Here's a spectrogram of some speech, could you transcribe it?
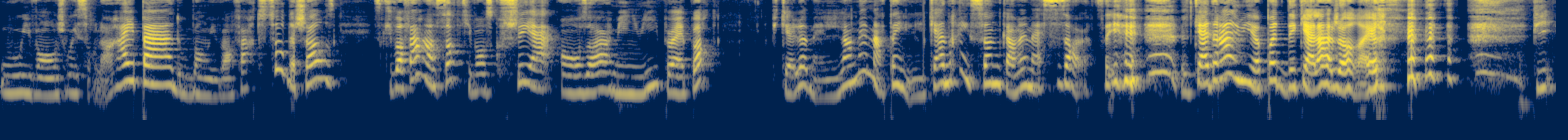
ou ils vont jouer sur leur iPad ou bon, ils vont faire toutes sortes de choses. Ce qui va faire en sorte qu'ils vont se coucher à 11h, minuit, peu importe. Puis que là, ben, le lendemain matin, le cadran, il sonne quand même à 6 heures. le cadran, lui, il n'a pas de décalage horaire. Puis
